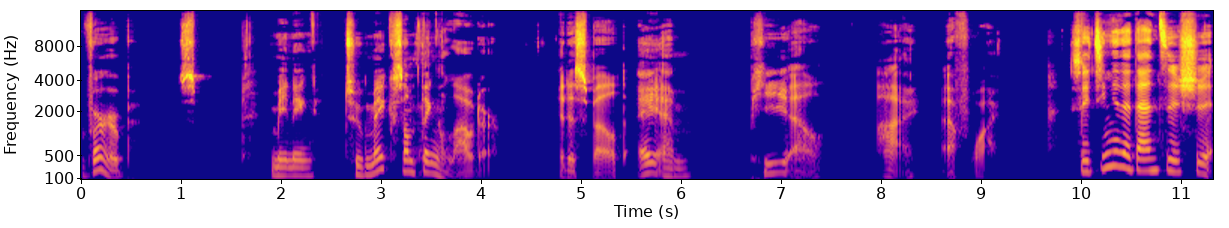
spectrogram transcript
verb s- meaning to make something louder. It is spelled A M P L I F Y. 所以今天的单字是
